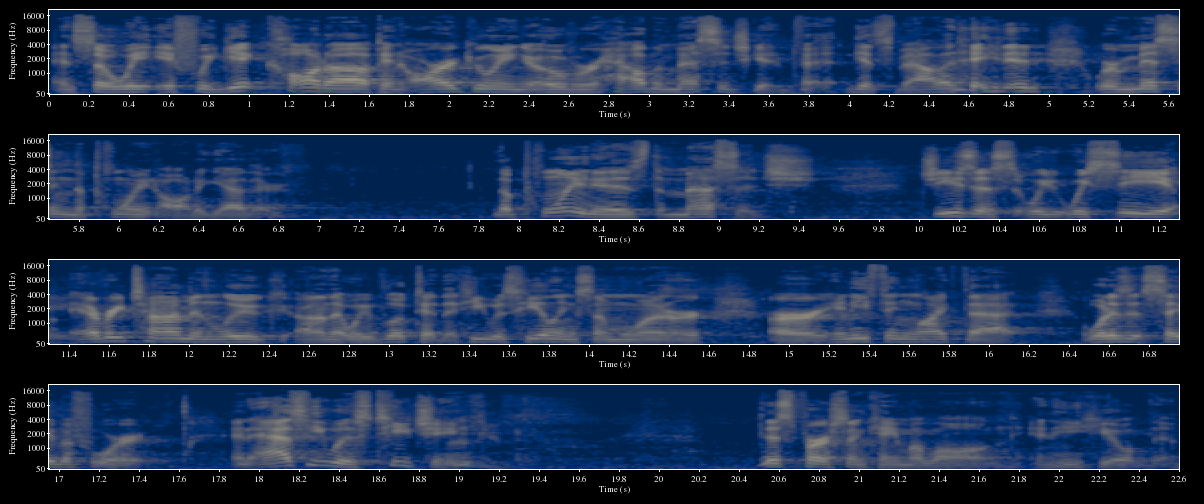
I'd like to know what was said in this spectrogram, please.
And so we, if we get caught up in arguing over how the message get, gets validated, we're missing the point altogether. The point is the message. Jesus, we, we see every time in Luke uh, that we've looked at that he was healing someone or, or anything like that, what does it say before it? And as he was teaching, this person came along and he healed them.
